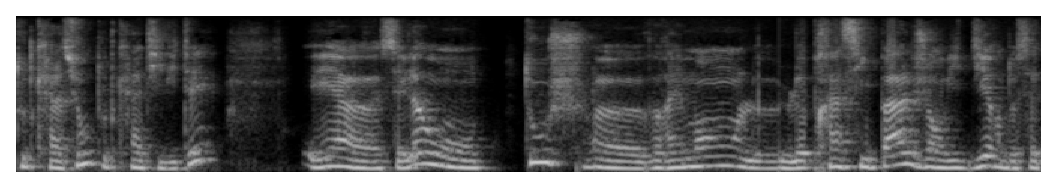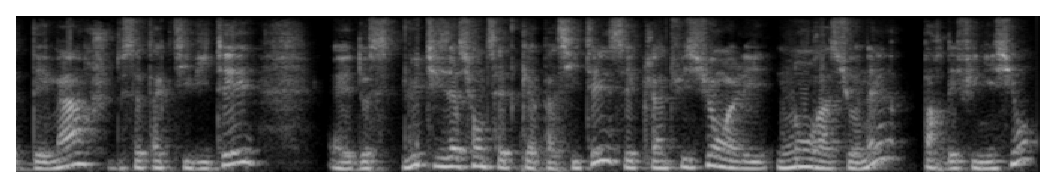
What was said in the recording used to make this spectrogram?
toute création, toute créativité. Et c'est là où on touche euh, vraiment le, principal, j'ai envie de dire, de cette démarche, de cette activité et de l'utilisation de cette capacité, c'est que l'intuition, elle est non rationnelle par définition.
